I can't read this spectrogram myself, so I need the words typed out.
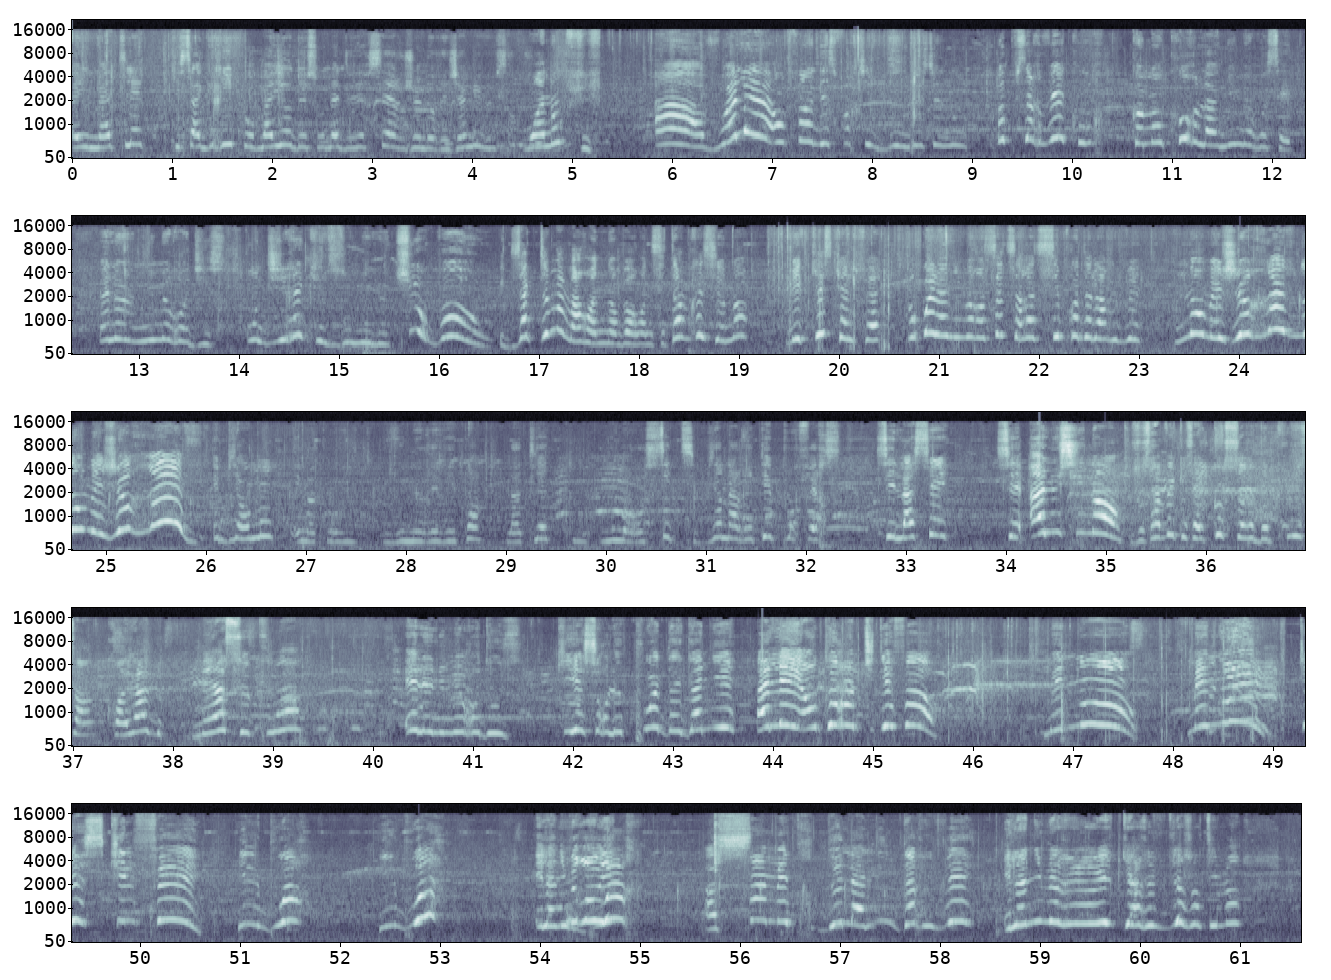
à une athlète qui s'agrippe au maillot de son adversaire. Je n'aurais jamais vu ça. Moi non plus. Ah, voilà enfin des sportifs dignes de ce nom. Observez court, comment court la numéro 7 et le numéro 10. On dirait qu'ils ont mis le turbo. Exactement, Marwan Number One, c'est impressionnant. Mais qu'est-ce qu'elle fait? Pourquoi la numéro 7 s'arrête si près de l'arrivée? Non, mais je rêve, non, mais je rêve Eh bien non, Emma Coury, vous ne rêvez pas. L'athlète numéro 7 s'est bien arrêté pour faire ses lacets. C'est hallucinant Je savais que cette course serait de plus incroyable, mais à ce point... Et le numéro 12 qui est sur le point de gagner. Allez, encore un petit effort. Mais non Mais non Qu'est-ce qu'il fait? Il boit Il boit Et la numéro 8 À 5 mètres de la ligne d'arrivée Et la numéro 8 qui arrive bien gentiment,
